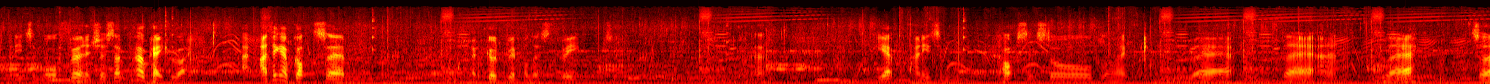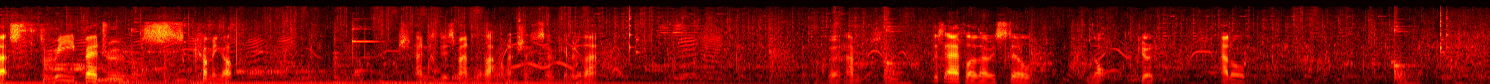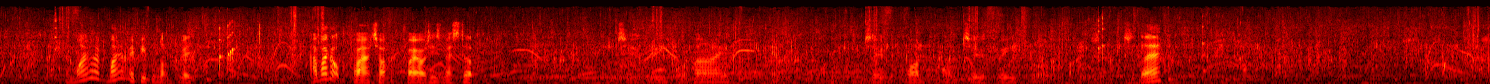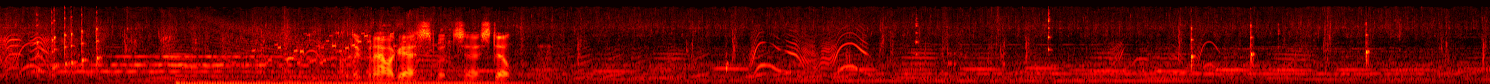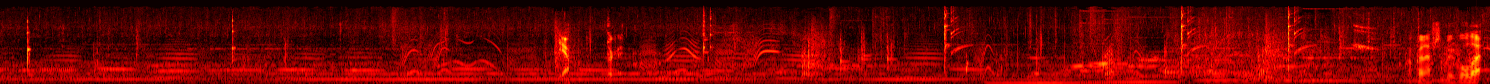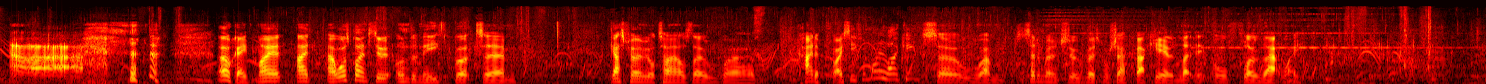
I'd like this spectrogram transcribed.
I need some more furniture, so... Okay, right. I, I think I've got um, a good grip on this. Three, two... Uh, yep, I need some cots installed, like there, there, and there. So that's three bedrooms coming up. I need to dismantle that one actually, so get rid of that. But um, this airflow though is still not good at all. And why, are, why are my people not really... Have I got prior priorities messed up? Two, three, four, five. Yep. One, two, one, one, two, three, four, five. So there. For now, I guess, but uh, still. Yeah, okay. I'm gonna have to move all that. Ah! okay, my I I was planning to do it underneath, but um, gas permeable tiles though were kind of pricey for my liking, so um, instead I'm going to do a vertical shaft back here and let it all flow that way.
